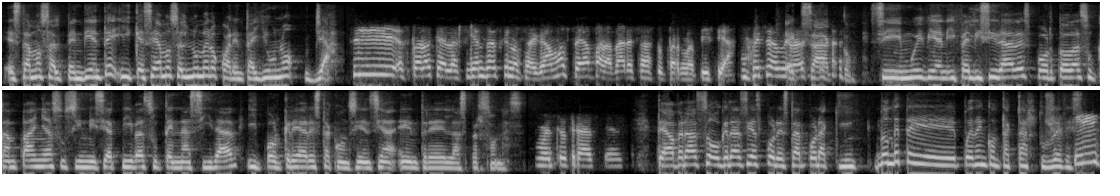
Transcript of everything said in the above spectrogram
Estamos al pendiente y que seamos el número 41 ya. Sí, espero que la siguiente vez que nos hagamos sea para dar esa super noticia. Muchas gracias. Exacto. Sí, muy bien. Y felicidades por toda su campaña, sus iniciativas, su tenacidad y por crear esta conciencia entre las personas. Muchas gracias. Te abrazo. Gracias por estar por aquí. ¿Dónde te pueden contactar tus redes? Sí,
